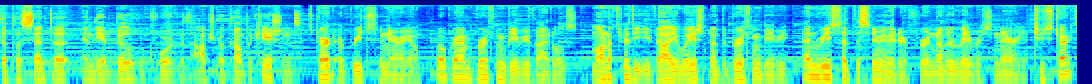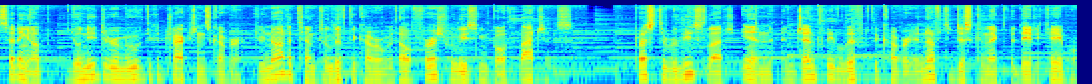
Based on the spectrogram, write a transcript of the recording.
the placenta, and the umbilical cord with optional complications, start a breech scenario, program birthing baby vitals, monitor the evaluation of the birthing baby, and reset the simulator for another labor scenario. To start setting up, you'll need to remove the contractions cover. Do not attempt to lift the cover without first releasing both latches. Press the release latch in and gently lift the cover enough to disconnect the data cable.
